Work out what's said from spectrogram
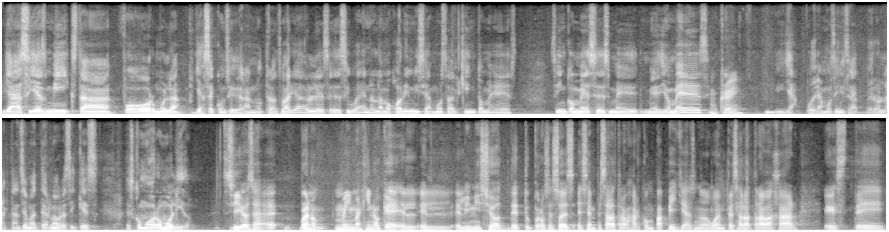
Ya si es mixta, fórmula, pues ya se consideran otras variables. Es decir, bueno, a lo mejor iniciamos al quinto mes, cinco meses, medio mes. Y ya, podríamos iniciar. Pero lactancia materna ahora sí que es, es como oro molido. Sí, o sea, eh, bueno, me imagino que el, el, inicio de tu proceso es, es, empezar a trabajar con papillas, ¿no? O empezar a trabajar este,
